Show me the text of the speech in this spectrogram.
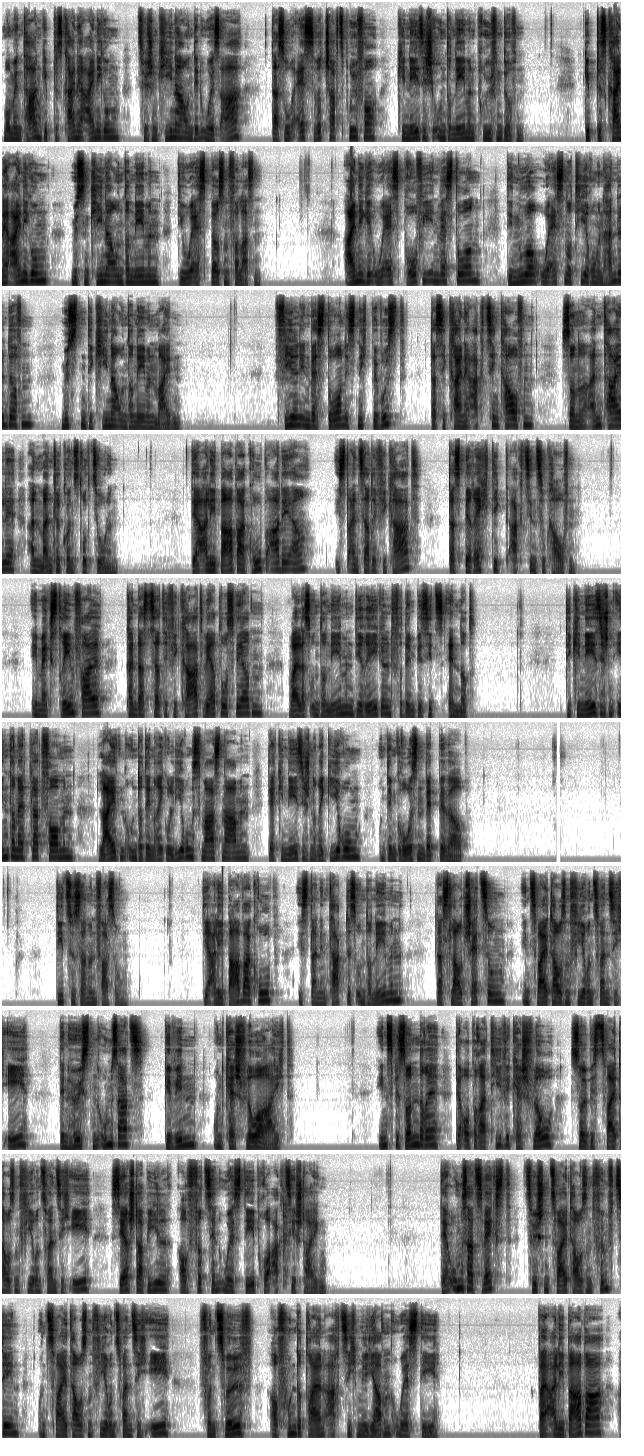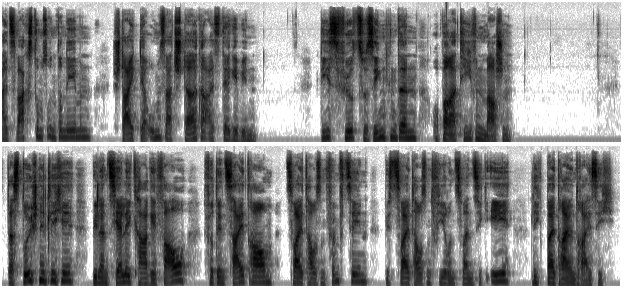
Momentan gibt es keine Einigung zwischen China und den USA, dass US-Wirtschaftsprüfer chinesische Unternehmen prüfen dürfen. Gibt es keine Einigung, müssen China-Unternehmen die US-Börsen verlassen. Einige US-Profi-Investoren, die nur US-Notierungen handeln dürfen, müssten die China-Unternehmen meiden. Vielen Investoren ist nicht bewusst, dass sie keine Aktien kaufen, sondern Anteile an Mantelkonstruktionen. Der Alibaba Group ADR ist ein Zertifikat, das berechtigt, Aktien zu kaufen. Im Extremfall kann das Zertifikat wertlos werden, weil das Unternehmen die Regeln für den Besitz ändert. Die chinesischen Internetplattformen leiden unter den Regulierungsmaßnahmen der chinesischen Regierung und dem großen Wettbewerb. Die Zusammenfassung. Die Alibaba Group ist ein intaktes Unternehmen, das laut Schätzung in 2024 E den höchsten Umsatz, Gewinn und Cashflow erreicht. Insbesondere der operative Cashflow soll bis 2024 E sehr stabil auf 14 USD pro Aktie steigen. Der Umsatz wächst zwischen 2015 und 2024 E von 12 auf 183 Milliarden USD. Bei Alibaba als Wachstumsunternehmen steigt der Umsatz stärker als der Gewinn. Dies führt zu sinkenden operativen Margen. Das durchschnittliche bilanzielle KGV für den Zeitraum 2015 bis 2024 E liegt bei 33.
